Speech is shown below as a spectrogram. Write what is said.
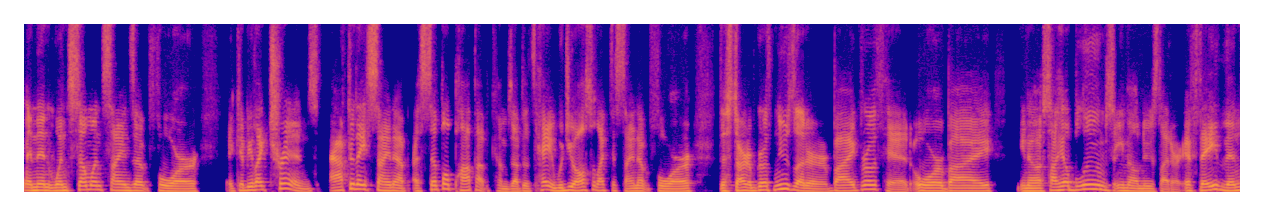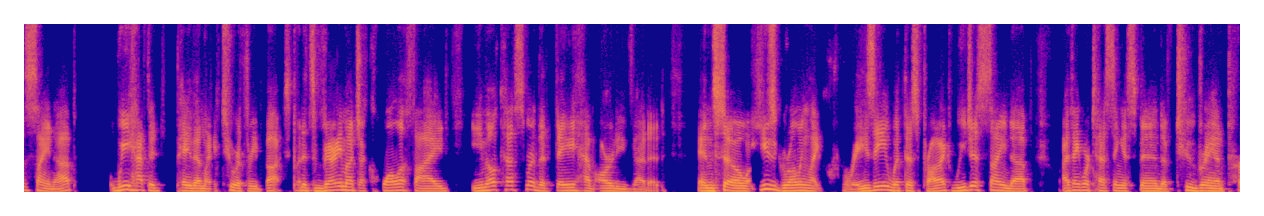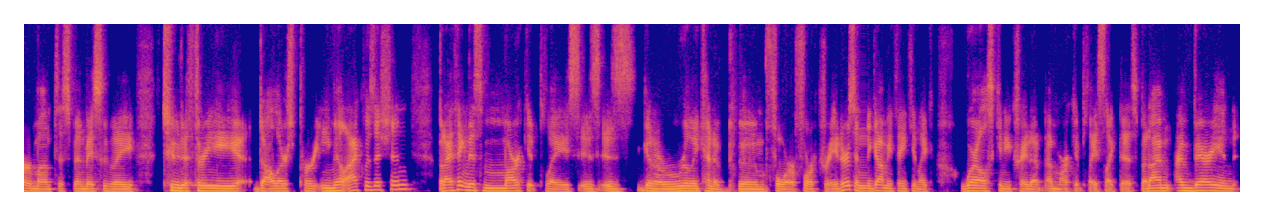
And then when someone signs up for, it could be like trends, after they sign up, a simple pop up comes up that's, hey, would you also like to sign up for the Startup Growth newsletter by Growth Hit or by, you know, Sahil Bloom's email newsletter? If they then sign up, we have to pay them like two or three bucks, but it's very much a qualified email customer that they have already vetted. And so he's growing like crazy with this product. We just signed up. I think we're testing a spend of two grand per month to spend basically two to three dollars per email acquisition. But I think this marketplace is is gonna really kind of boom for for creators. And it got me thinking like, where else can you create a, a marketplace like this? But I'm I'm very in,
